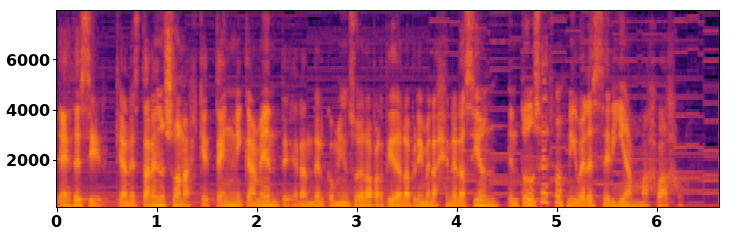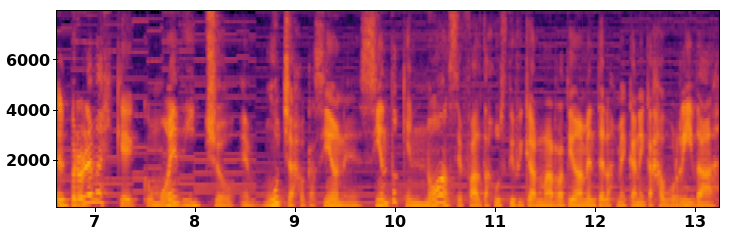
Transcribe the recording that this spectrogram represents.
Es decir, que al estar en zonas que técnicamente eran del comienzo de la partida de la primera generación, entonces los niveles serían más bajos. El problema es que, como he dicho en muchas ocasiones, siento que no hace falta justificar narrativamente las mecánicas aburridas,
